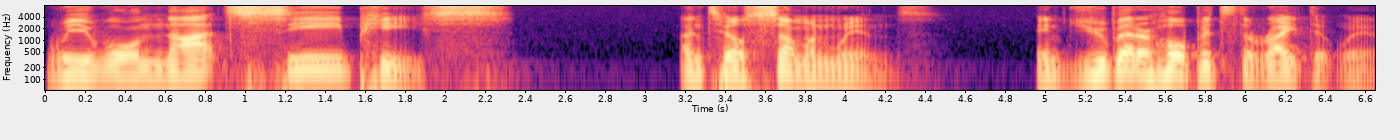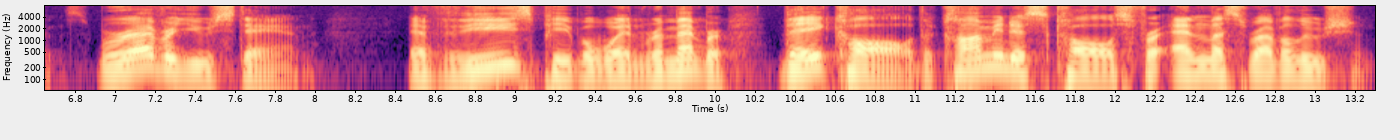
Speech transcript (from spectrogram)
We will not see peace until someone wins and you better hope it's the right that wins, wherever you stand. If these people win, remember, they call, the communist calls for endless revolution.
